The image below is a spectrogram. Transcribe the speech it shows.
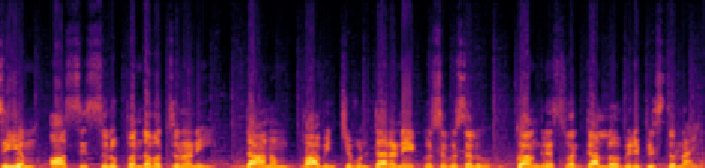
సీఎం ఆశీస్సులు పొందవచ్చునని దానం భావించి ఉంటారనే గుసగుసలు కాంగ్రెస్ వర్గాల్లో వినిపిస్తున్నాయి.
